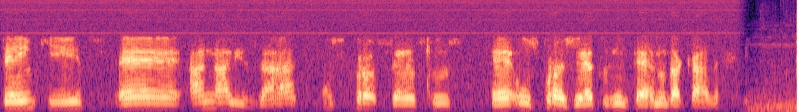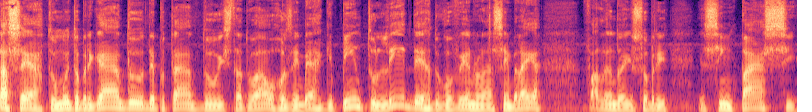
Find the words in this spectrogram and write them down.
tem que é, analisar os processos é, os projetos internos da casa. Tá certo. Muito obrigado, deputado estadual Rosenberg Pinto, líder do governo na Assembleia, falando aí sobre esse impasse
